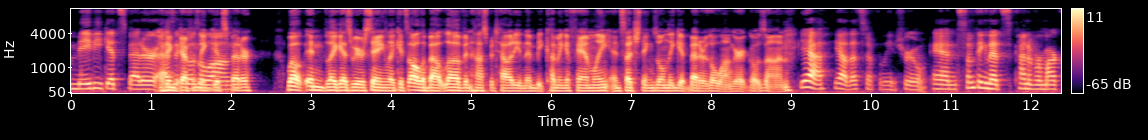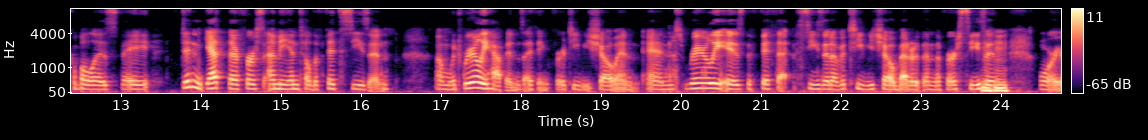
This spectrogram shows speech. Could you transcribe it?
Maybe gets better. I as think it definitely gets better. Well, and like as we were saying, like it's all about love and hospitality and then becoming a family, and such things only get better the longer it goes on. Yeah, yeah, that's definitely true. And something that's kind of remarkable is they didn't get their first Emmy until the fifth season, um, which rarely happens, I think, for a TV show. And and rarely is the fifth season of a TV show better than the first season, or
